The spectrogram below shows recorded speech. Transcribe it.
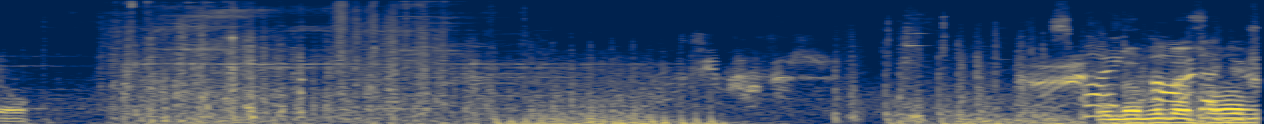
Yok. Burada, burada, A'da solunda.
